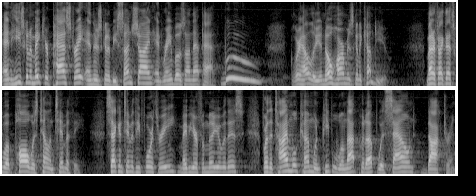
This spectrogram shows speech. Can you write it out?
and He's going to make your path straight, and there's going to be sunshine and rainbows on that path. Woo! Glory, hallelujah. No harm is going to come to you. Matter of fact, that's what Paul was telling Timothy. 2 Timothy 4 3, maybe you're familiar with this. For the time will come when people will not put up with sound doctrine.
